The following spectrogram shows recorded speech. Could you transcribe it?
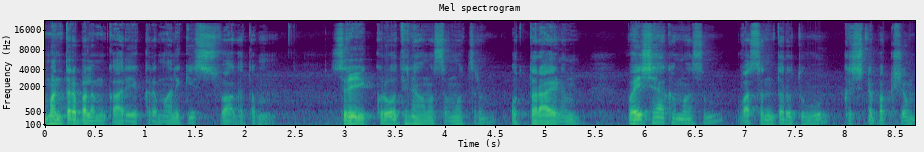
మంత్రబలం కార్యక్రమానికి స్వాగతం. శ్రీ క్రోధినామ సంవత్సరం ఉత్తరాయణం వైశాఖ మాసం వసంత ఋతువు కృష్ణపక్షం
